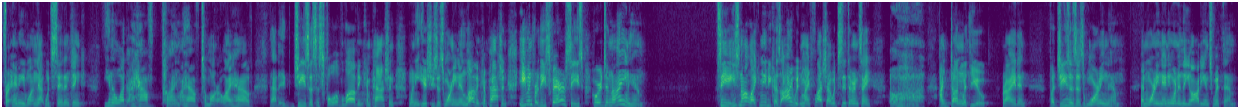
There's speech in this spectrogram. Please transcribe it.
for anyone that would sit and think, you know what? I have time. I have tomorrow. I have that. It, Jesus is full of love and compassion when he issues this warning and love and compassion, even for these Pharisees who are denying him. See, he's not like me because I would, in my flesh, I would sit there and say, Oh, I'm done with you, right? And, but Jesus is warning them and warning anyone in the audience with them.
